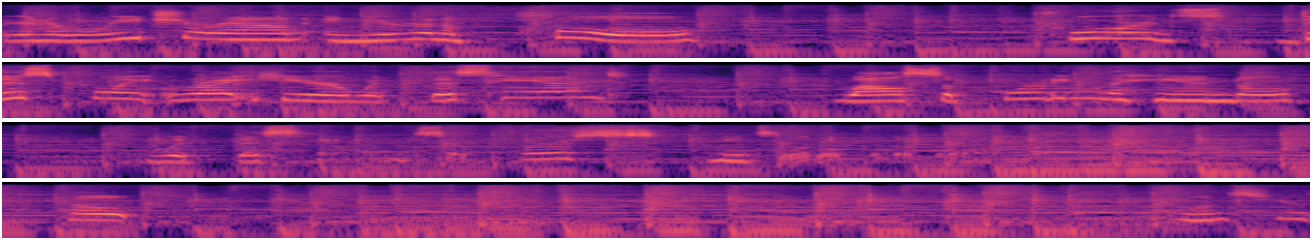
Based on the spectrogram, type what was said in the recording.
you're going to reach around and you're going to pull towards this point right here with this hand while supporting the handle with this hand. So first needs a little bit of help. Once you're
